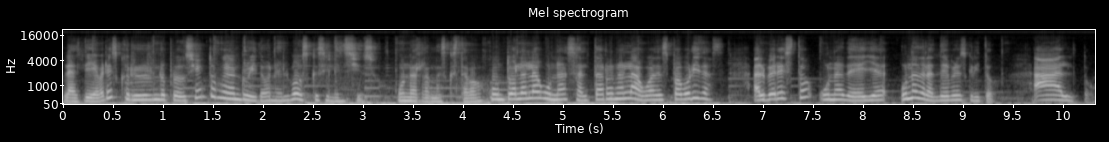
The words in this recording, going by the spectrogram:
Las liebres corrieron reproduciendo un gran ruido en el bosque silencioso. Unas ranas que estaban junto a la laguna saltaron al agua despavoridas. Al ver esto, una de ellas, una de las liebres gritó: ¡Alto!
